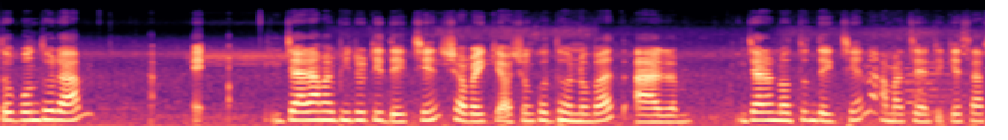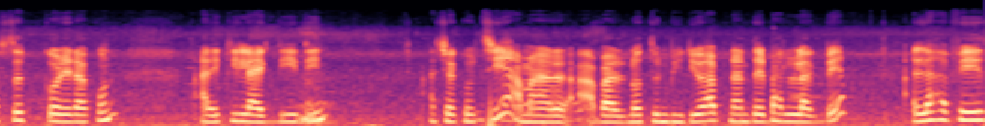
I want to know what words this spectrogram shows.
তো বন্ধুরা যারা আমার ভিডিওটি দেখছেন, সবাইকে অসংখ্য ধন্যবাদ। আর যারা নতুন দেখছেন, আমার চ্যানেলটিকে সাবস্ক্রাইব করে রাখুন। আর একটি লাইক দিয়ে দিন। আশা করছি আমার আবার নতুন ভিডিও আপনাদের ভালো লাগবে। আল্লাহ হাফিজ।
